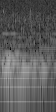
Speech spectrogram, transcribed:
Música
